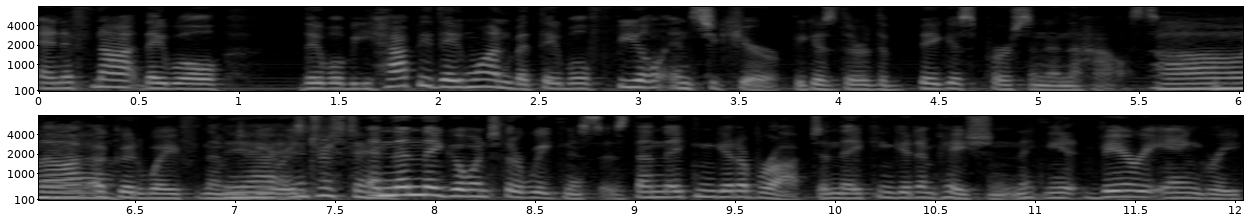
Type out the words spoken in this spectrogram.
and if not, they will. They will be happy they won, but they will feel insecure because they're the biggest person in the house. Oh, Not a good way for them to be raised. interesting. And then they go into their weaknesses. Then they can get abrupt and they can get impatient and they can get very angry.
